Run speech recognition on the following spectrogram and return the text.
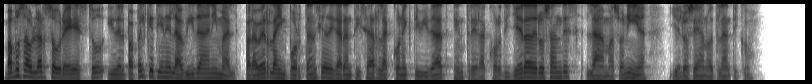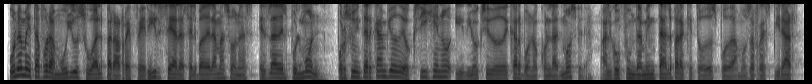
Vamos a hablar sobre esto y del papel que tiene la vida animal para ver la importancia de garantizar la conectividad entre la cordillera de los Andes, la Amazonía y el Océano Atlántico. Una metáfora muy usual para referirse a la selva del Amazonas es la del pulmón, por su intercambio de oxígeno y dióxido de carbono con la atmósfera, algo fundamental para que todos podamos respirar.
